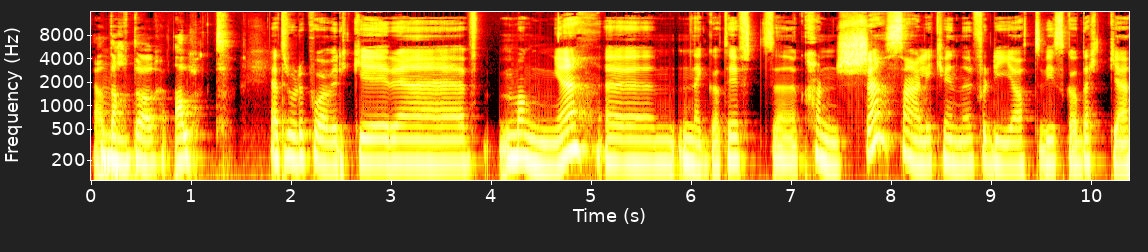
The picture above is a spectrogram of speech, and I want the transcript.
ja, datter. Alt. Jeg tror det påvirker eh, mange eh, negativt, eh, kanskje særlig kvinner, fordi at vi skal dekke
